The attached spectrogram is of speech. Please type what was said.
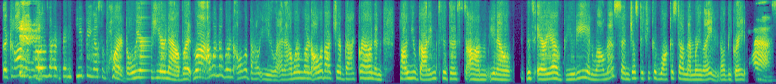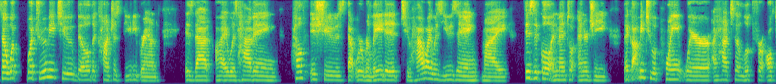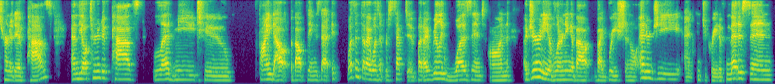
The combos have been keeping us apart, but we are here now. But well, I want to learn all about you, and I want to learn all about your background and how you got into this, um, you know, this area of beauty and wellness. And just if you could walk us down memory lane, that would be great. Yeah. So what what drew me to build a conscious beauty brand is that I was having health issues that were related to how I was using my physical and mental energy that got me to a point where I had to look for alternative paths. And the alternative paths led me to find out about things that it wasn't that I wasn't receptive, but I really wasn't on a journey of learning about vibrational energy and integrative medicine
